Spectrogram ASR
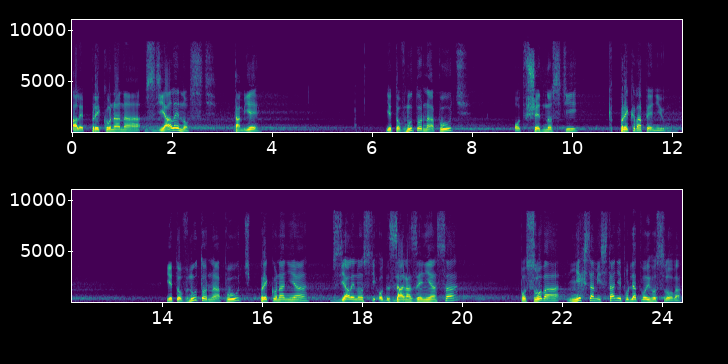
Ale prekonaná vzdialenosť tam je. Je to vnútorná púť od všednosti k prekvapeniu. Je to vnútorná púť prekonania vzdialenosti od zarazenia sa po slova nech sa mi stane podľa tvojho slova.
